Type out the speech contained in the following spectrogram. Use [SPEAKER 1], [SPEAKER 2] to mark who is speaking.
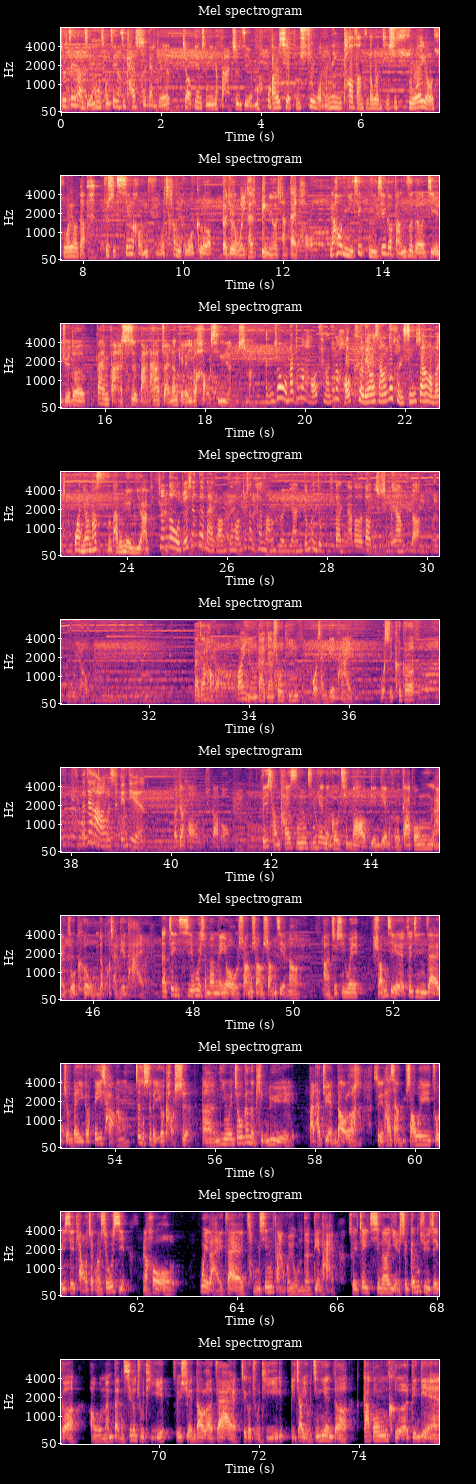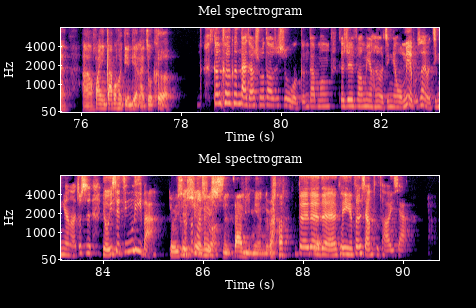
[SPEAKER 1] 就这档节目从这一季开始，感觉就要变成了一个法制节目，
[SPEAKER 2] 而且不是我们那一套房子的问题，是所有所有的，
[SPEAKER 1] 就是牵横幅、唱国歌。
[SPEAKER 3] 呃，就是我一开始并没有想带头。
[SPEAKER 1] 然后你这你这个房子的解决的办法是把它转让给了一个好心人，是吗？
[SPEAKER 2] 你知道我妈真的好惨，真的好可怜，我想想都很心酸，好吗？
[SPEAKER 1] 哇，你让她死，她都愿意啊！
[SPEAKER 2] 真的，我觉得现在买房子好像就像开盲盒一样，你根本就不知道你拿到的到底是什么样子的。
[SPEAKER 1] 大家好，欢迎大家收听破产电台，我是科科。
[SPEAKER 2] 大家好，我是点点。
[SPEAKER 3] 大家好，我是嘎嘣。
[SPEAKER 1] 非常开心今天能够请到点点和嘎嘣来做客我们的破产电台。那这一期为什么没有爽爽爽姐呢？啊，这是因为爽姐最近在准备一个非常正式的一个考试，嗯，因为周更的频率把她卷到了，所以她想稍微做一些调整和休息，然后未来再重新返回我们的电台。所以这一期呢，也是根据这个。啊，我们本期的主题，所以选到了在这个主题比较有经验的嘎嘣和点点，啊，欢迎嘎嘣和点点来做客。
[SPEAKER 2] 刚科跟大家说到，就是我跟嘎嘣在这方面很有经验，我们也不算有经验了，就是有一些经历吧，
[SPEAKER 1] 有一些血泪史在里面，对吧？
[SPEAKER 2] 对对对，可以分享吐槽一下。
